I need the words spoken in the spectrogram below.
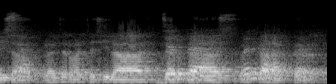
bisa belajar Pancasila cerdas berkarakter.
